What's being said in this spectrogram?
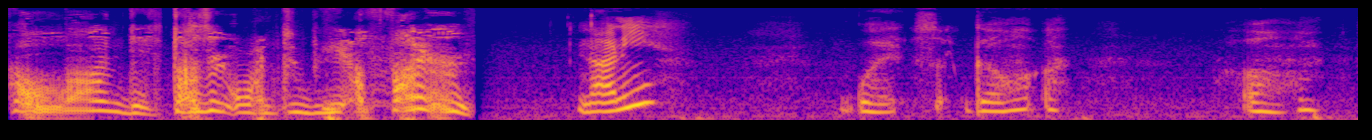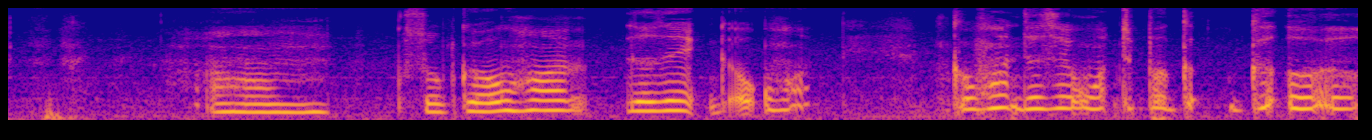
Gohan doesn't want to be a fighter. Nani? Wait, so go. Um, um, so Gohan doesn't Gohan. Gohan doesn't want to, but Go, Go, uh,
